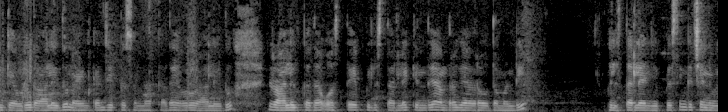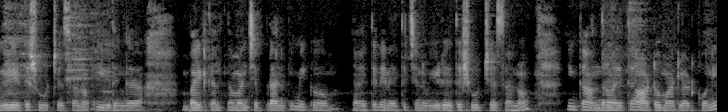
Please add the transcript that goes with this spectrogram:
ఇంకెవరు రాలేదు. నైన్కి అని చెప్పేసి అన్నారు కదా ఎవరు రాలేదు. రాలేదు కదా వస్తే పిలుస్తారులే కిందే అందరూ గ్యాదర్ అవుతామండి. పిలుస్తారులే అని చెప్పేసి ఇంకా చిన్న వీడియో అయితే షూట్ చేశాను. ఈ విధంగా బయటకు వెళ్తున్నామని చెప్పడానికి మీకు అయితే నేనైతే చిన్న వీడియో అయితే షూట్ చేశాను. ఇంకా అందరం అయితే ఆటో మాట్లాడుకొని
